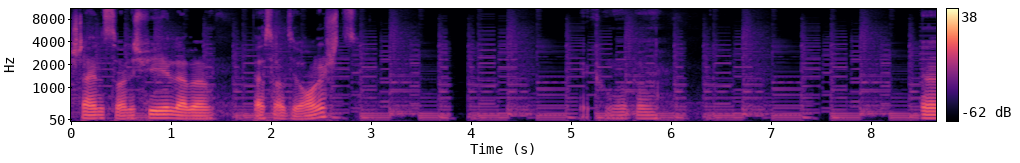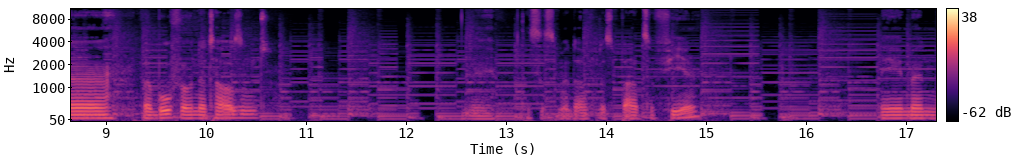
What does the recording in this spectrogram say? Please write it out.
Stein ist zwar nicht viel, aber besser als gar nichts. Hier gucken wir bei... Äh, Babu für 100.000. Nee, das ist mir da für das Bad zu viel nehmen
